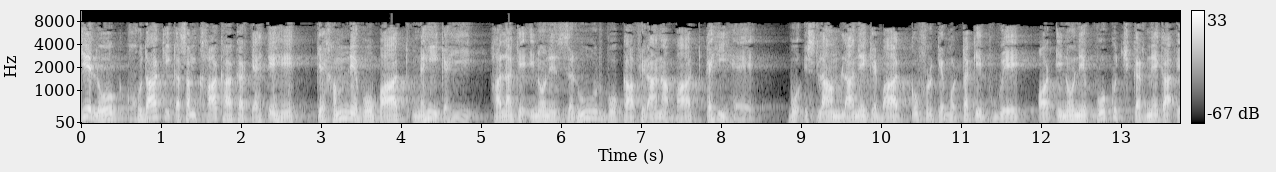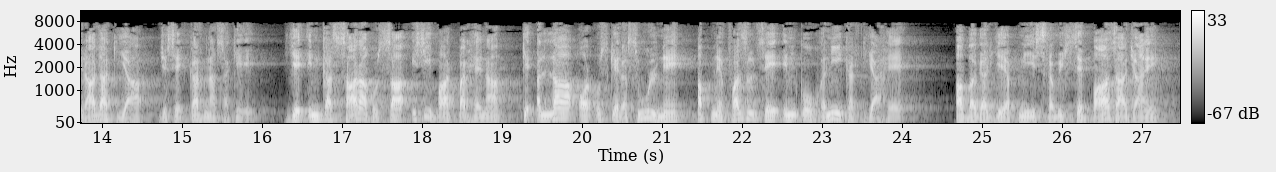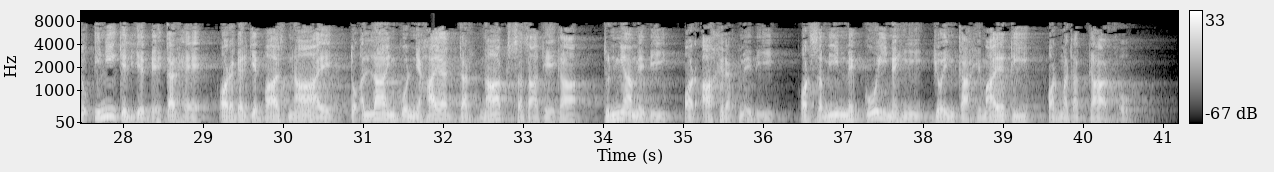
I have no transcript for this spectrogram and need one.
یہ لوگ خدا کی قسم کھا کھا کر کہتے ہیں کہ ہم نے وہ بات نہیں کہی، حالانکہ انہوں نے ضرور وہ کافرانہ بات کہی ہے۔ وہ اسلام لانے کے بعد کفر کے مرتکب ہوئے اور انہوں نے وہ کچھ کرنے کا ارادہ کیا جسے کر نہ سکے۔ یہ ان کا سارا غصہ اسی بات پر ہے نا کہ اللہ اور اس کے رسول نے اپنے فضل سے ان کو غنی کر دیا ہے۔ اب اگر یہ اپنی اس روش سے باز آ جائیں تو انہی کے لیے بہتر ہے اور اگر یہ باز نہ آئے تو اللہ ان کو نہایت دردناک سزا دے گا، دنیا میں بھی اور آخرت میں بھی، اور زمین میں کوئی نہیں جو ان کا حمایتی اور مددگار ہو۔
